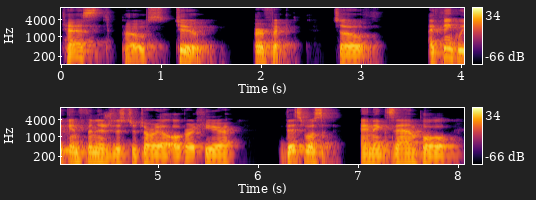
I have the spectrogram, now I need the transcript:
test post 2. Perfect. So I think we can finish this tutorial over here. This was an example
